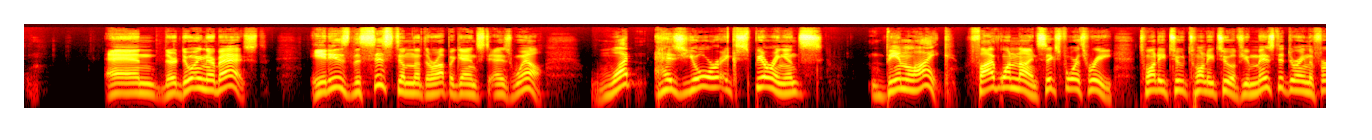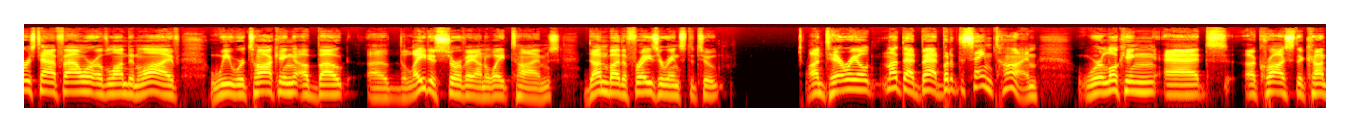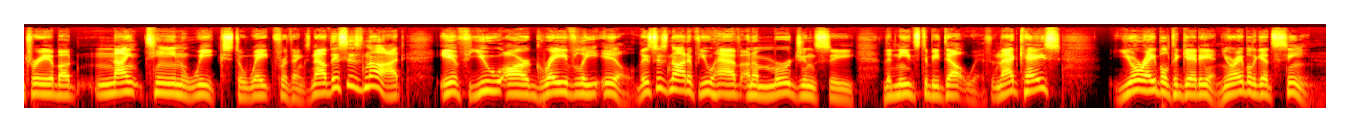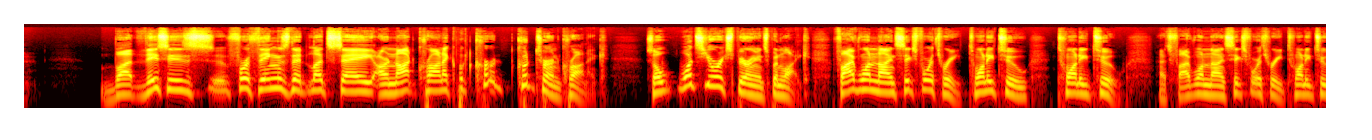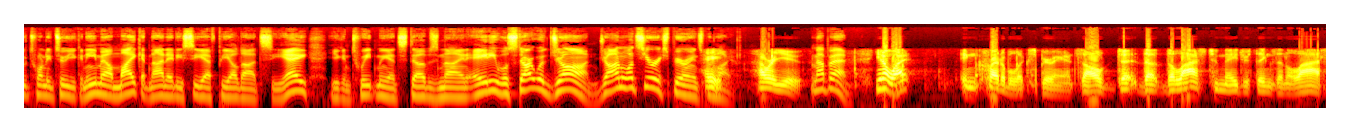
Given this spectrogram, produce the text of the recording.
and they're doing their best. It is the system that they're up against as well. What has your experience been like? 519 643 2222. If you missed it during the first half hour of London Live, we were talking about uh, the latest survey on wait times done by the Fraser Institute. Ontario, not that bad, but at the same time, we're looking at across the country about 19 weeks to wait for things. Now, this is not if you are gravely ill. This is not if you have an emergency that needs to be dealt with. In that case, you're able to get in, you're able to get seen. But this is for things that, let's say, are not chronic but could, could turn chronic. So, what's your experience been like? 519 643 2222. That's 519 643 2222. You can email Mike at 980cfpl.ca. You can tweet me at Stubbs980. We'll start with John. John, what's your experience hey, been like? How are you? Not bad. You know what? Incredible experience. I'll, the, the last two major things in the last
